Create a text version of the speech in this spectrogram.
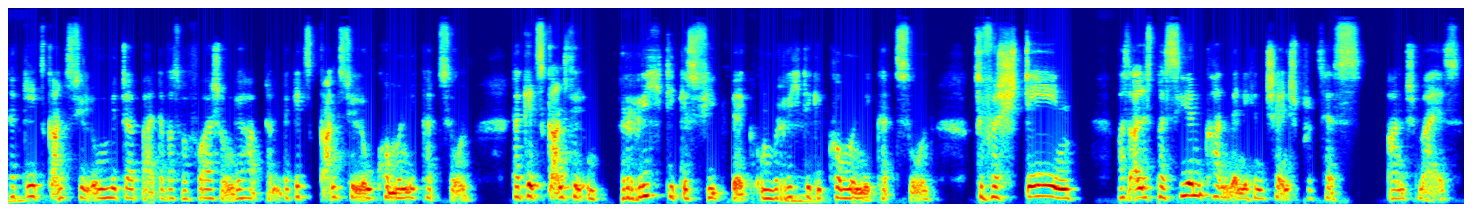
Da mhm. geht es ganz viel um Mitarbeiter, was wir vorher schon gehabt haben. Da geht es ganz viel um Kommunikation. Da geht es ganz viel um richtiges Feedback, um richtige mhm. Kommunikation. Zu verstehen, was alles passieren kann, wenn ich einen Change-Prozess anschmeiß.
